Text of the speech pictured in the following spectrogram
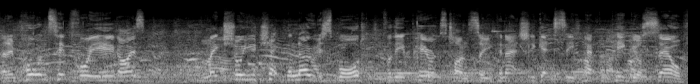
An important tip for you here, guys. Make sure you check the notice board for the appearance time so you can actually get to see Peppa Pig yourself.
